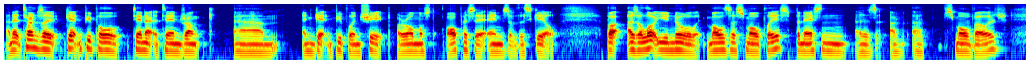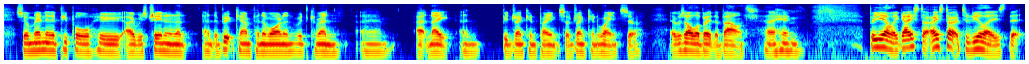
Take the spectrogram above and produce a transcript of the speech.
And it turns out getting people ten out of ten drunk um, and getting people in shape are almost opposite ends of the scale. But as a lot of you know, like Mull's a small place, Bunessan is a, a small village. So many of the people who I was training at, at the boot camp in the morning would come in um, at night and be drinking pints or drinking wine. So it was all about the balance. Um, but yeah, like I start, I started to realize that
